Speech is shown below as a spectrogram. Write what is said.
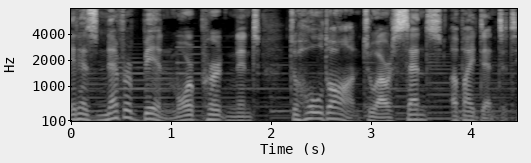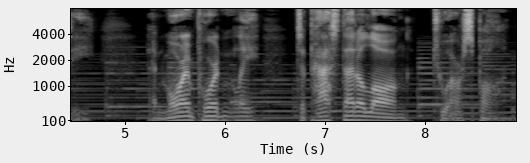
it has never been more pertinent to hold on to our sense of identity, and more importantly, to pass that along to our spawn.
